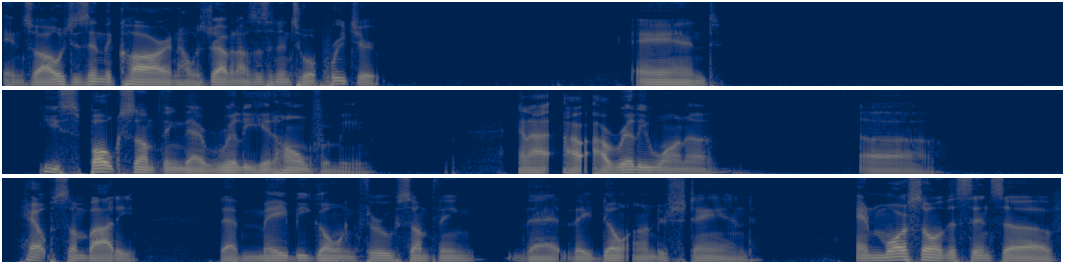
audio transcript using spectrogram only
And so I was just in the car and I was driving. I was listening to a preacher, and he spoke something that really hit home for me. And I, I, I really want to uh, help somebody that may be going through something that they don't understand. And more so in the sense of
